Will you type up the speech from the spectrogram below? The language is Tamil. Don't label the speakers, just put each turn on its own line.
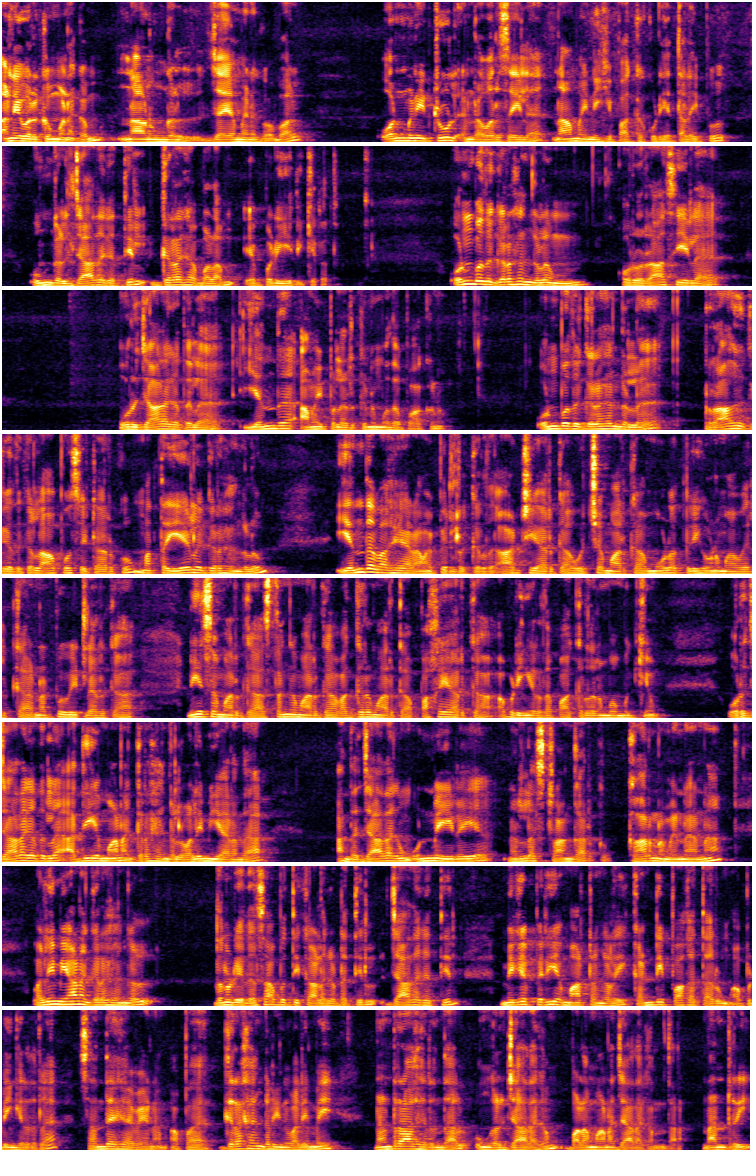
அனைவருக்கும் வணக்கம். நான் உங்கள் ஜெயமேனுகோபால். ஒன் மினிட் ரூல் என்ற வரிசையில் நாம் இன்னைக்கு பார்க்கக்கூடிய தலைப்பு உங்கள் ஜாதகத்தில் கிரக பலம் எப்படி இருக்கிறது? ஒன்பது கிரகங்களும் ஒரு ராசியில் ஒரு ஜாதகத்தில் எந்த அமைப்பில் இருக்குன்னு முத பார்க்கணும். ஒன்பது கிரகங்களில் ராகு கேதுக்கள் ஆப்போசிட்டாக இருக்கும். மற்ற ஏழு கிரகங்களும் எந்த வகையான அமைப்பில் இருக்கிறது? ஆட்சியாக இருக்கா? உச்சமாக இருக்கா? மூல திரிகோணமாக இருக்கா? நட்பு வீட்டில் இருக்கா? நீசமாக இருக்கா? அஸ்தங்கமாக இருக்கா? வக்கரமாக இருக்கா? பகையாக இருக்கா? அப்படிங்கிறத பார்க்குறது ரொம்ப முக்கியம். ஒரு ஜாதகத்தில் அதிகமான கிரகங்கள் வலிமையாக இருந்தால் அந்த ஜாதகம் உண்மையிலேயே நல்ல ஸ்ட்ராங்காக இருக்கும். காரணம் என்னென்னா வலிமையான கிரகங்கள் தன்னுடைய தசாபத்தி காலகட்டத்தில் ஜாதகத்தில் மிகப்பெரிய மாற்றங்களை கண்டிப்பாக தரும் அப்படிங்கிறதுல சந்தேகம் வேணாம். அப்போ கிரகங்களின் வலிமை நன்றாக இருந்தால் உங்கள் ஜாதகம் பலமான ஜாதகம்தான். நன்றி.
